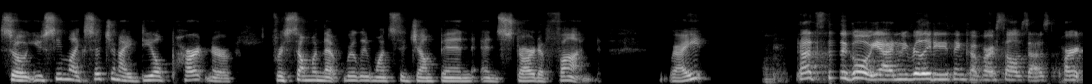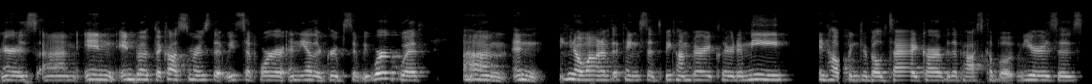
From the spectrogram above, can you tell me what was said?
So you seem like such an ideal partner for someone that really wants to jump in and start a fund, right? That's the goal, yeah, and we really do think of ourselves as partners um, in in both the customers that we support and the other groups that we work with. Um, and you know, one of the things that's become very clear to me in helping to build Sydecar over the past couple of years is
